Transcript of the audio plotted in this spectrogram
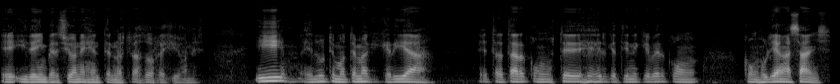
y de inversiones entre nuestras dos regiones. Y el último tema que quería eh, tratar con ustedes es el que tiene que ver con, Julián Assange.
